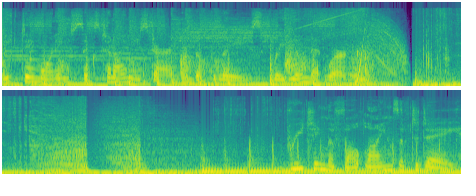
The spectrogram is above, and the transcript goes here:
Weekday morning, 6 to 9 Eastern. On the Blaze Radio Network. Breaching the fault lines of today.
